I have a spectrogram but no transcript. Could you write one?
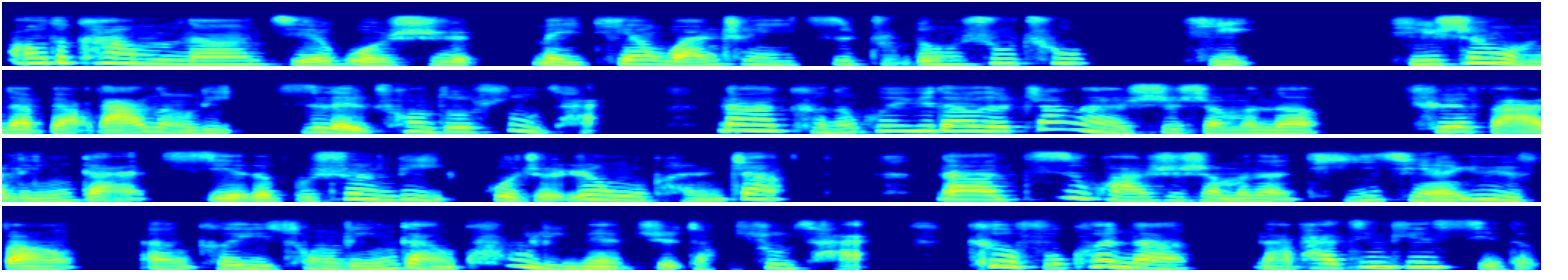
；outcome 呢结果是每天完成一次主动输出，提提升我们的表达能力，积累创作素材。那可能会遇到的障碍是什么呢？缺乏灵感，写的不顺利，或者任务膨胀。那计划是什么呢？提前预防，嗯，可以从灵感库里面去找素材，克服困难，哪怕今天写的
